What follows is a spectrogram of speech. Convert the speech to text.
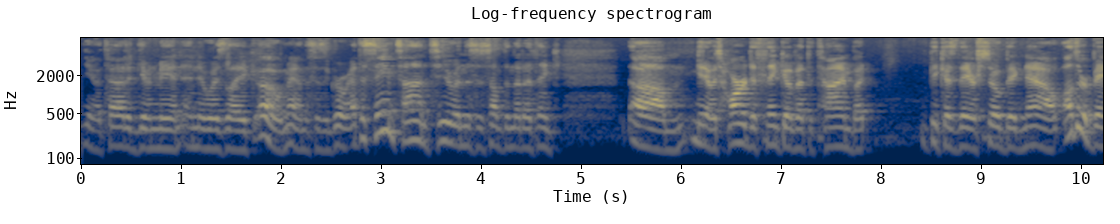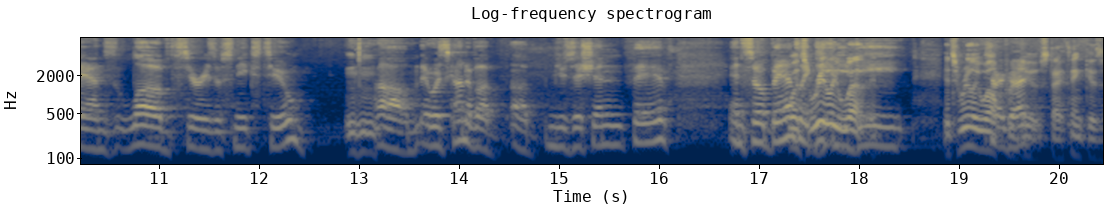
you know Tad had given me, and, and it was like, oh man, this is a grower. At the same time, too, and this is something that I think, um, you know, it's hard to think of at the time, but because they are so big now, other bands loved Series of Sneaks too. Mm-hmm. Um, it was kind of a, a musician fave, and so bands Well, it's like really GDD, well- It's really well Sorry, produced. I think is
